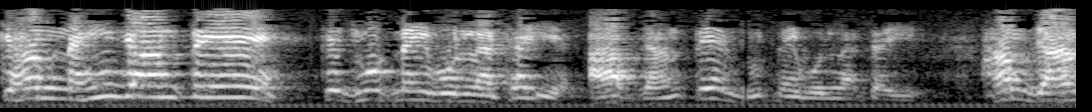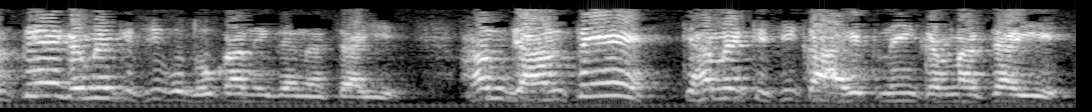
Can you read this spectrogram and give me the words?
कि हम नहीं जानते हैं कि झूठ नहीं बोलना चाहिए। आप जानते हैं झूठ नहीं बोलना चाहिए। हम जानते हैं कि हमें किसी को धोखा नहीं देना चाहिए। हम जानते हैं कि हमें किसी का अहित नहीं करना चाहिए।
